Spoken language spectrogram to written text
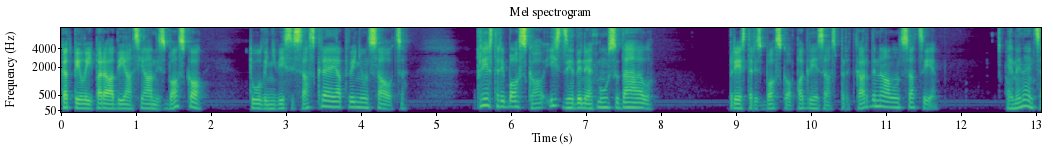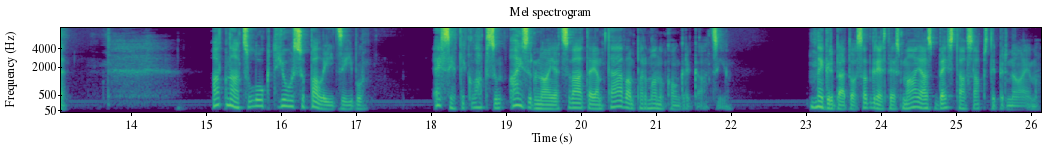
Kad pilī parādījās Jānis Bosko, tūliņi visi saskrēja ap viņu un sauca: Priesteri Bosko, izdziediniet mūsu dēlu! Priesteris Bosko pagriezās pret kardinālu un sacīja: Eminence, atnācu lūgt jūsu palīdzību. Esiet tik labs un aizrunājiet svētajam tēvam par manu kongregāciju. Negribētos atgriezties mājās bez tās apstiprinājuma.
